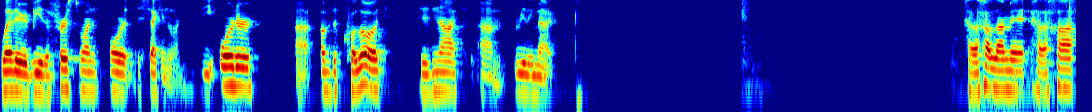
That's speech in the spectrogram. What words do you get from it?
whether it be the first one or the second one. The order uh, of the kolot does not um, really matter. Halacha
